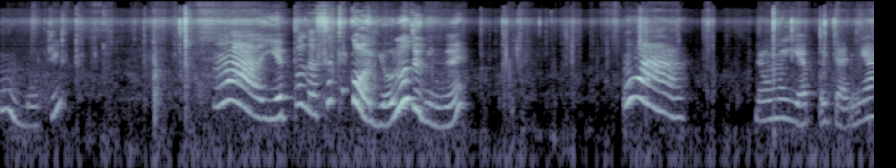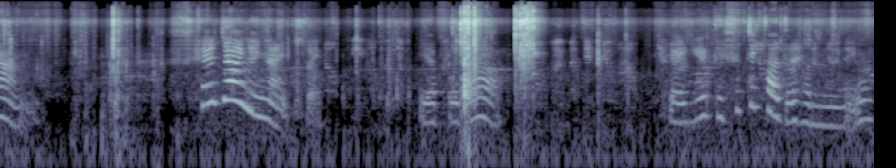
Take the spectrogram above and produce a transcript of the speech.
음, 뭐지? 우와, 예쁘다. 스티커가 여러 장 있네. 우와, 너무 예쁘지 않냐? 세 장이나 있어. 예쁘다. 야, 이렇게 스티커도 샀는데요.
